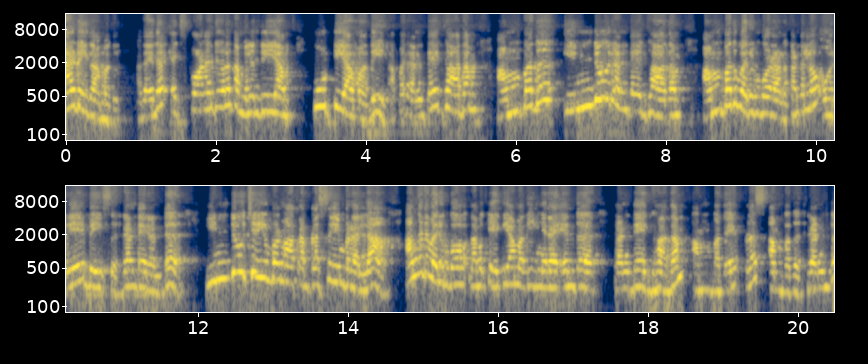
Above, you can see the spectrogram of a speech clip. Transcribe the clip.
ആഡ് ചെയ്താൽ മതി. അതായത് എക്സ്പോണന്റുകൾ തമ്മിൽ എന്ത് ചെയ്യാം? കൂട്ടിയാ മതി. അപ്പൊ രണ്ടേ ഘാതം അമ്പത് ഇന്റു രണ്ടേ ഘാതം അമ്പത് വരുമ്പോഴാണ്. കണ്ടല്ലോ? ഒരേ ബേസ് രണ്ടേ രണ്ട്. ഇന്റു ചെയ്യുമ്പോൾ മാത്രം പ്ലസ് ചെയ്യുമ്പോഴല്ല. അങ്ങനെ വരുമ്പോ നമുക്ക് എഴുതിയാ മതി ഇങ്ങനെ എന്ത്? രണ്ടേ ഘാതം അമ്പത് പ്ലസ് അമ്പത്. രണ്ട്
